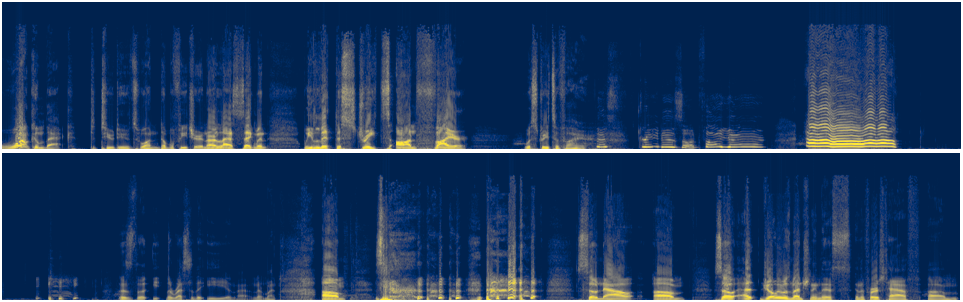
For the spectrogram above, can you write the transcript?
Welcome back to Two Dudes One Double Feature. In our last segment, we lit the streets on fire with Streets of Fire. The street is on fire. Ah! There's the e, the rest of the E in that. Never mind. Um, so, so now, um, so uh, Joey was mentioning this in the first half, um,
